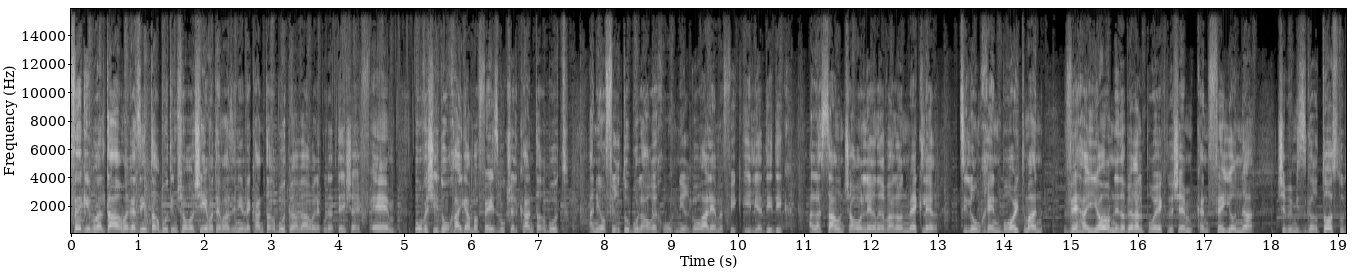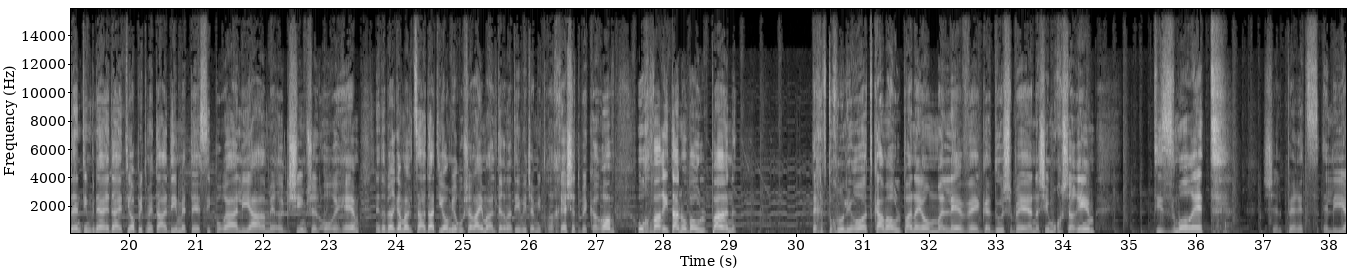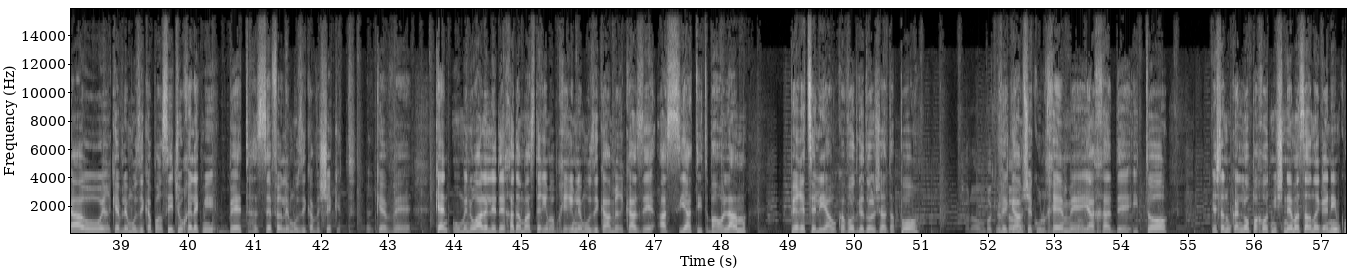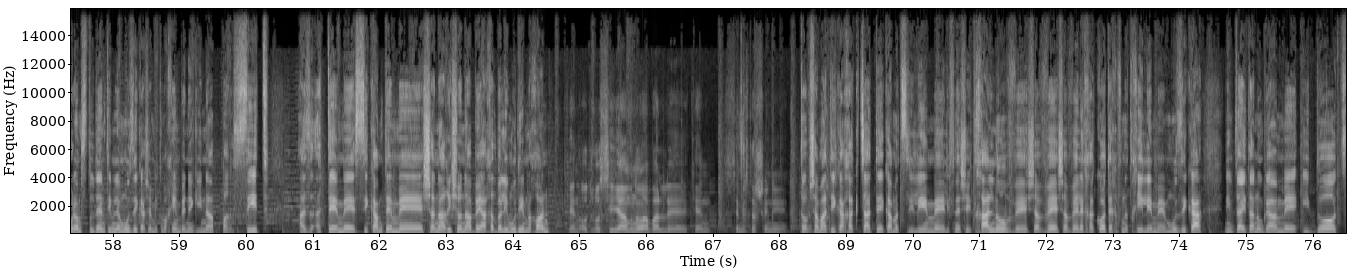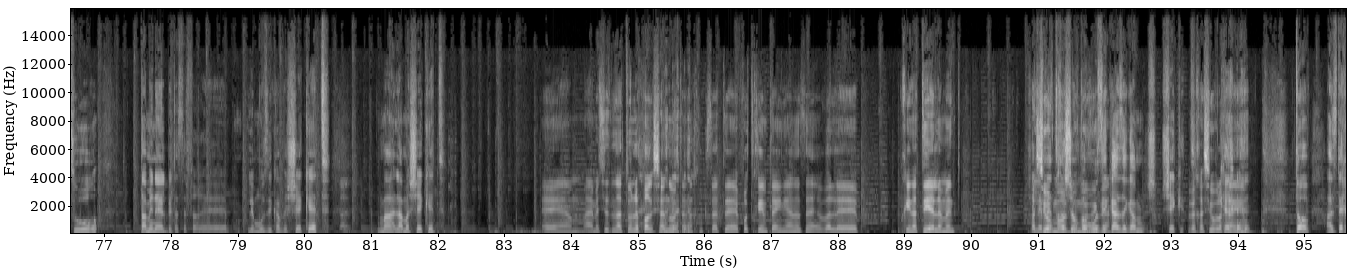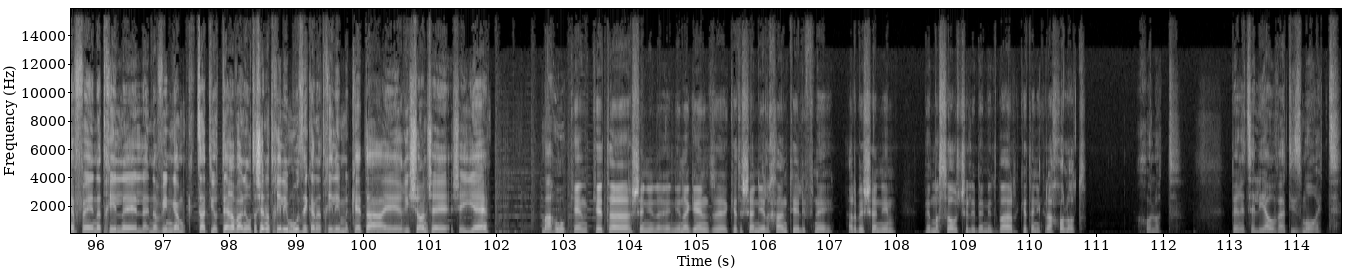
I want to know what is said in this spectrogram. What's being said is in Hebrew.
קפה גיברלטר, מגזין תרבות עם שורשים, אתם מאזינים לכאן תרבות 104.9 FM, ובשידור חי גם בפייסבוק של כאן תרבות. אני אופיר טובול, העורך הוא ניר גורלי, המפיק איליה דידיק, על הסאונד שרון לרנר ואלון מקלר, צילום חן ברויטמן, והיום נדבר על פרויקט בשם כנפי יונה. שבמסגרתו סטודנטים בני העדה האתיופית מתעדים את uh, סיפורי העלייה המרגשים של הוריהם. נדבר גם על צעדת יום ירושלים האלטרנטיבית שמתרחשת בקרוב, וכבר איתנו באולפן, תכף תוכלו לראות כמה האולפן היום מלא וגדוש באנשים מוכשרים. תזמורת של פרץ אליהו, הרכב למוזיקה פרסית, שהוא חלק מבית הספר למוזיקה ושקט. הרכב, אה, כן, הוא מנוהל על ידי אחד המאסטרים הבכירים למוזיקה המרכז אסייתית בעולם, פרץ אליהו. כבוד גדול שאתה פה. שלום, בוקר טוב. וגם שכולכם אה, יחד אה, איתו. יש לנו כאן לא פחות מ-12 נגנים, כולם סטודנטים למוזיקה שמתמחים בנגינה פרסית. אז אתם uh, סיכמתם uh, שנה ראשונה ביחד בלימודים, נכון? כן, עוד לא סיימנו, אבל uh, כן, סמסטר שני. טוב, שמעתי ככה קצת uh, כמה צלילים uh, לפני שהתחלנו, ושווה, שווה לחכות, תכף נתחיל עם uh, מוזיקה. נמצא איתנו גם uh, עידו צור, אתה מנהל בית הספר uh, למוזיקה ושקט. מה, למה שקט? Um, האמת שזה נתון לפרשנות, אנחנו קצת uh, פותחים את העניין הזה, אבל uh, מבחינתי אלמנט חשוב מאוד במוזיקה. אלמנט חשוב במוזיקה זה גם שקט. וחשוב כן. לחיים. טוב, אז תכף uh, נתחיל, נבין גם קצת יותר, אבל אני רוצה שנתחיל עם מוזיקה, נתחיל עם קטע ראשון ש, שיהיה. מה הוא? כן, קטע שננגן זה קטע שאני הלחנתי לפני הרבה שנים במסעות שלי במדבר, קטע נקרא חולות. חולות. פרץ אליהו והתזמורת.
